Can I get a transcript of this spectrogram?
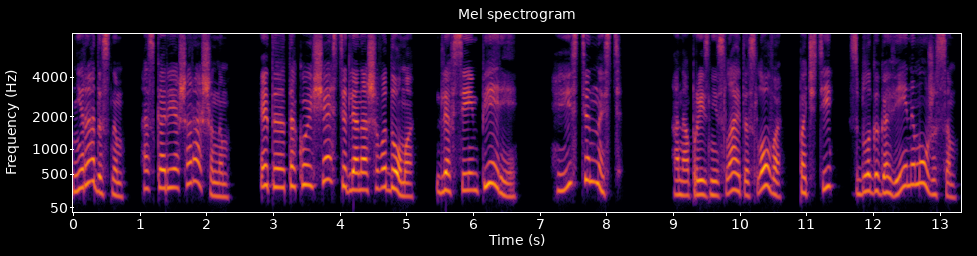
не радостным, а скорее ошарашенным. Это такое счастье для нашего дома, для всей империи. Истинность. Она произнесла это слово почти с благоговейным ужасом.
